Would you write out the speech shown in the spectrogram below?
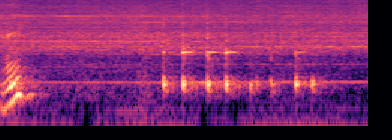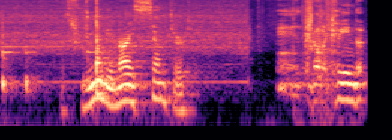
Okay. It's really nice centered. I'm gonna clean the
